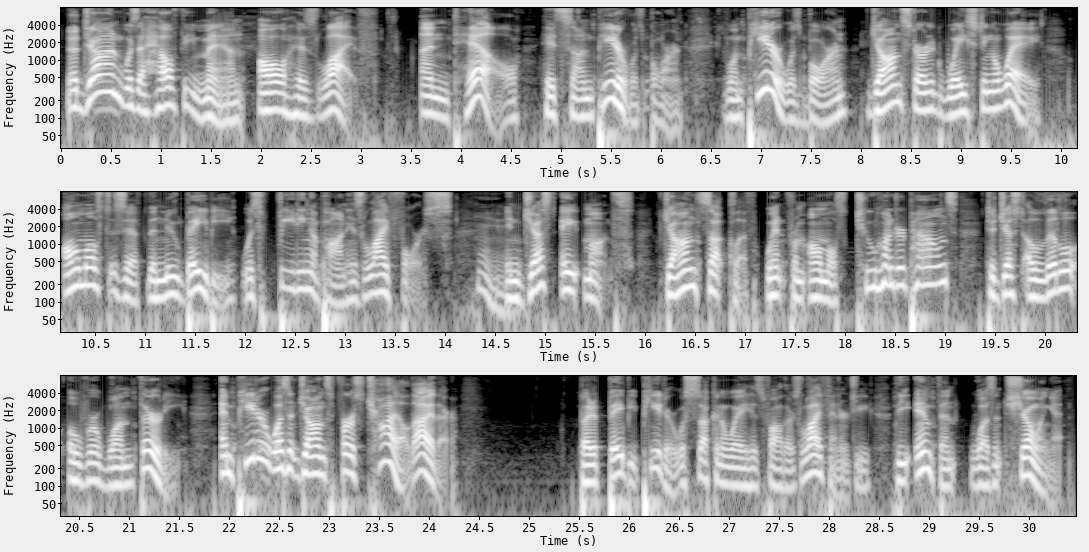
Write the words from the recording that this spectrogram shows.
Now, John was a healthy man all his life until his son Peter was born. When Peter was born, John started wasting away, almost as if the new baby was feeding upon his life force. Hmm. In just eight months, John Sutcliffe went from almost 200 pounds to just a little over 130. And Peter wasn't John's first child either. But if baby Peter was sucking away his father's life energy, the infant wasn't showing it.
